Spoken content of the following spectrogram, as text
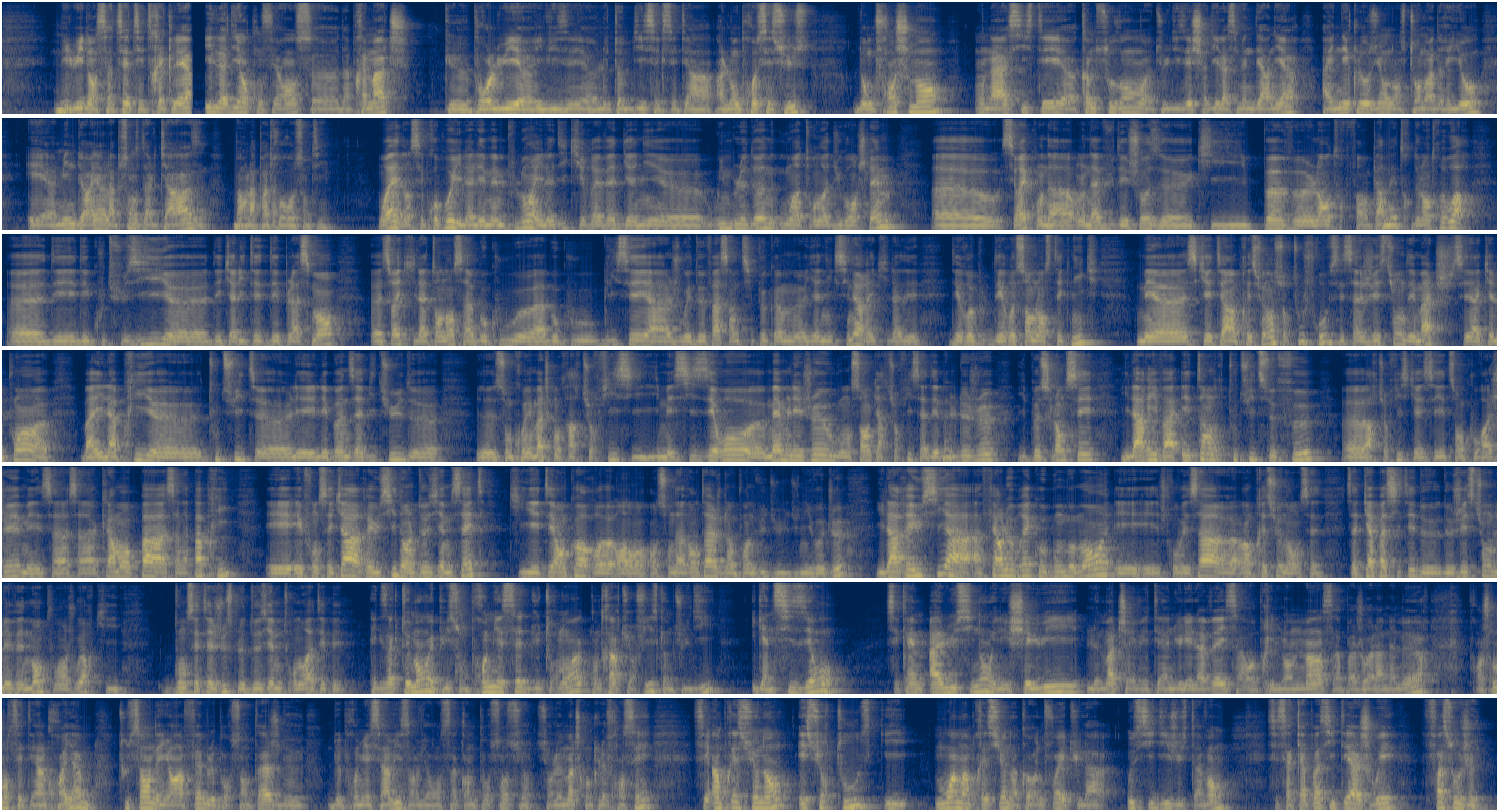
Mais lui, dans sa tête, c'est très clair. Il l'a dit en conférence d'après-match, que pour lui, euh, il visait euh, le top 10 et que c'était un, long processus. Donc franchement, on a assisté, euh, comme souvent, tu le disais, Shadi, la semaine dernière, à une éclosion dans ce tournoi de Rio. Et mine de rien, l'absence d'Alcaraz, bah, on l'a pas trop ressenti. Ouais, dans ses propos, il allait même plus loin. Il a dit qu'il rêvait de gagner Wimbledon ou un tournoi du Grand Chelem. C'est vrai qu'on a, on a vu des choses qui peuvent permettre de l'entrevoir. Des, des coups de fusil, des qualités de déplacement. Euh, c'est vrai qu'il a tendance à beaucoup, euh, à beaucoup glisser, à jouer de face, un petit peu comme euh, Yannick Sinner, et qu'il a des, des, re- des ressemblances techniques. Mais ce qui été impressionnant surtout, je trouve, c'est sa gestion des matchs. C'est à quel point bah, il a pris tout de suite les, bonnes habitudes. son premier match contre Arthur Fils, il, met 6-0. même les jeux où on sent qu'Arthur Fils a des balles de jeu, il peut se lancer. Il arrive à éteindre tout de suite ce feu. Arthur Fils qui a essayé de s'encourager, mais ça, ça clairement pas, ça n'a pas pris. Et, Fonseca a réussi dans le deuxième set qui était encore euh, en, son avantage d'un point de vue du, niveau de jeu. Il a réussi à, faire le break au bon moment et, je trouvais ça euh, impressionnant, cette, cette capacité de, gestion de l'événement pour un joueur qui, dont c'était juste le deuxième tournoi ATP. Exactement, et puis son premier set du tournoi contre Arthur Fils, comme tu le dis, il gagne 6-0. C'est quand même hallucinant, il est chez lui, le match avait été annulé la veille, ça a repris le lendemain, ça n'a pas joué à la même heure. Franchement, c'était incroyable. Tout ça en ayant un faible pourcentage de, de premier service, environ 50% sur, sur le match contre le Français. C'est impressionnant. Et surtout, ce qui, moi, m'impressionne, encore une fois, et tu l'as aussi dit juste avant, c'est sa capacité à jouer face au jeu.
